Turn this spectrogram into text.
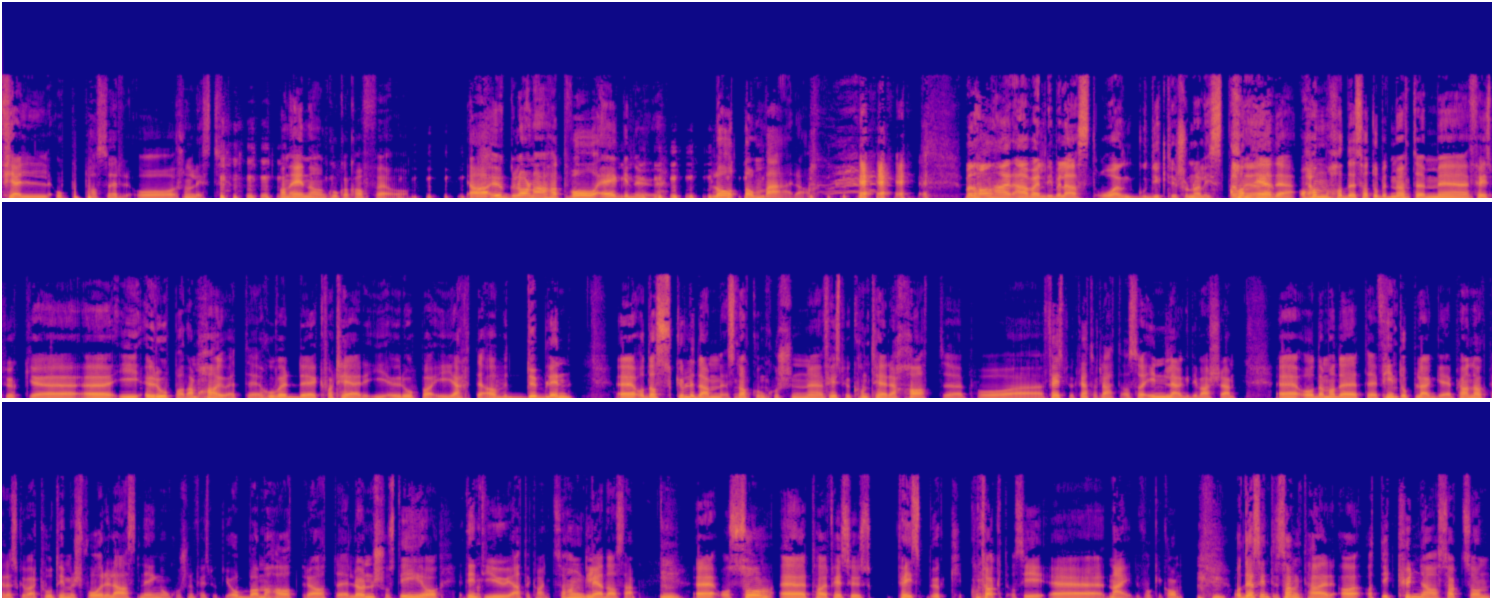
Fjelloppasser og journalist. Han ene han koker kaffe og Ja, uglorna har två egg nu. Låt dem være. Men han her er veldig belest og en dyktig journalist. Han er det. Og han hadde satt opp et møte med Facebook eh, eh, i Europa. De har jo et eh, hovedkvarter i Europa i hjertet av Dublin. Eh, og da skulle de snakke om hvordan eh, Facebook håndterer hat eh, på Facebook, rett og slett. Altså innlegg diverse. Og de hadde et fint opplegg planlagt der det skulle være to timers forelesning om hvordan Facebook jobber med hatprat, lunsj hos de, og et intervju i etterkant. Så han gleda seg. Mm. Og så tar Facebook Facebook kontakt og sier eh, nei, du får ikke komme. Og det er så interessant her at de kunne ha sagt sånn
